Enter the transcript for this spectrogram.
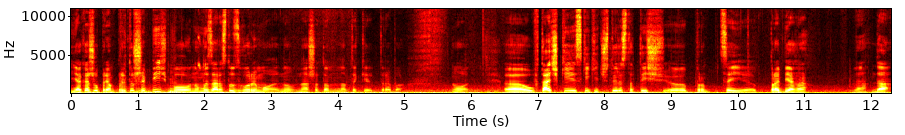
я кажу, прям притуши піч, бо ну, ми зараз тут згоримо. Ну, на там нам таке треба. От. Е, в тачці скільки? 400 тисяч е, про- цей, е, пробіга. Да? Да.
